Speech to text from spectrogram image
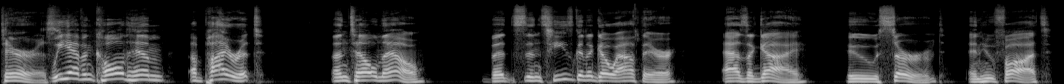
terrorist. We haven't called him a pirate until now, but since he's going to go out there as a guy who served and who fought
